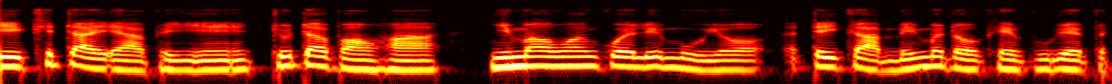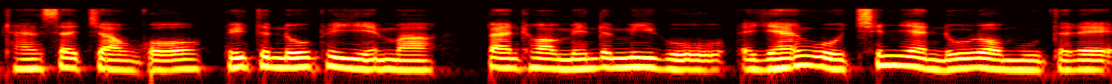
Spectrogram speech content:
ရေခိတရဘရင်ဒုတပေါင်ဟာညီမဝမ်းကွဲလေးမှုရောအတိတ်ကမိမ့်မတော်ခဲ့ဘူးတဲ့ပဋ္ဌာန်းဆက်ကြောင့်ကောဘီတနိုးဖရင်မှာ ပန်ထွာမင်းသမီးကိုအယံကိုချစ်မြတ်နိုးတော်မူတဲ့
